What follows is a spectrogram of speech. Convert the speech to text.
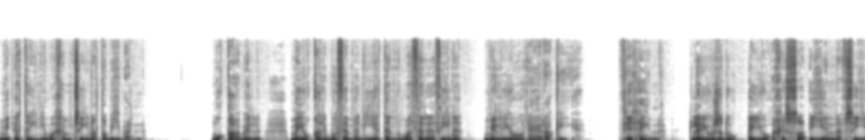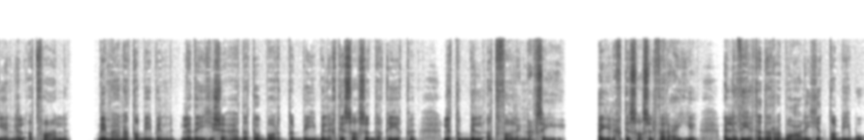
250 طبيبا مقابل ما يقارب 38 مليون عراقي. في حين لا يوجد أي أخصائي نفسي للأطفال بمعنى طبيب لديه شهادة بورد طبي بالاختصاص الدقيق لطب الأطفال النفسي أي الاختصاص الفرعي الذي يتدرب عليه الطبيب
